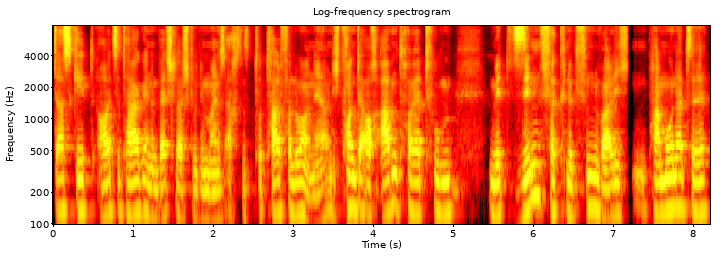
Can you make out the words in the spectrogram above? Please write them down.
Das geht heutzutage in einem Bachelorstudium meines Erachtens total verloren. Und ich konnte auch Abenteuertum mit Sinn verknüpfen, weil ich ein paar Monate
